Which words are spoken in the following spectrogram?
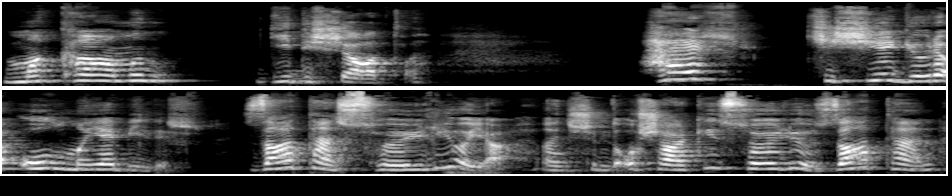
makamın gidişatı her kişiye göre olmayabilir. Zaten söylüyor ya hani şimdi o şarkıyı söylüyor. Zaten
